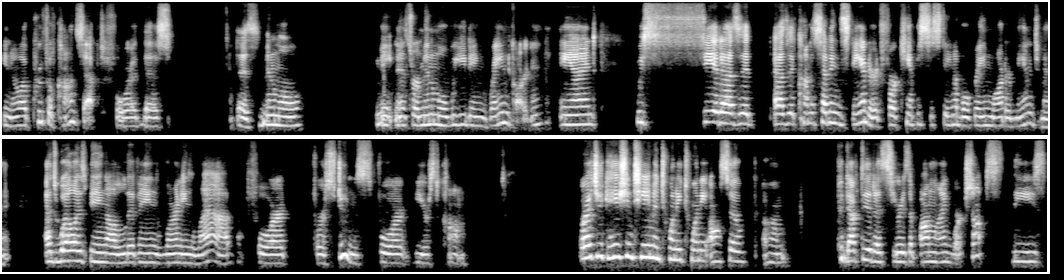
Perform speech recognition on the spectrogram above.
you know, a proof of concept for this, this minimal maintenance or minimal weeding rain garden. And we see it as it as it kind of setting the standard for campus sustainable rainwater management, as well as being a living learning lab for, for students for years to come. Our education team in 2020 also um, conducted a series of online workshops. These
